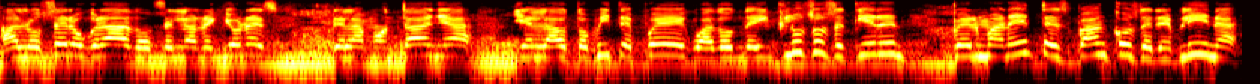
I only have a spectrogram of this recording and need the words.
a los 0 grados en las regiones de la montaña y en la autovía Pegua, donde incluso se tienen permanentes bancos de neblina.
